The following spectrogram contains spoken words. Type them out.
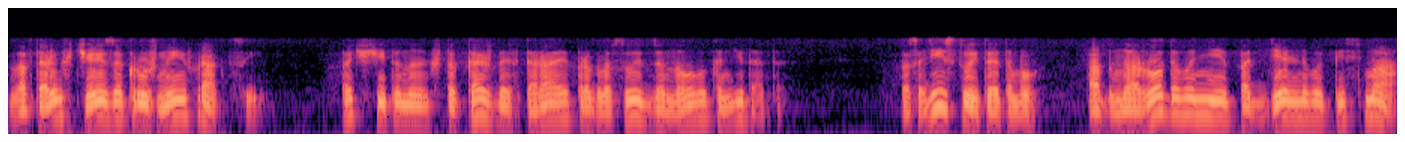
Во-вторых, через окружные фракции. Подсчитано, что каждая вторая проголосует за нового кандидата. Посодействует этому обнародование поддельного письма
